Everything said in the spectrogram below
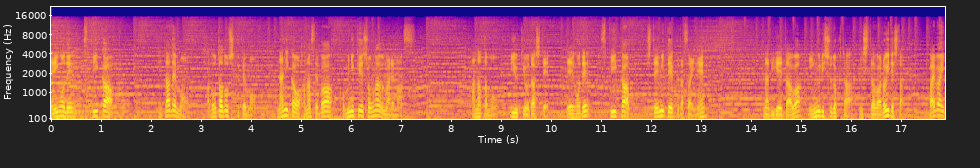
英語でスピーカー。下手でもたどたどしくても何かを話せばコミュニケーションが生まれます。あなたも勇気を出して英語でスピーカーしてみてくださいね。ナビゲーターはイングリッシュドクター西澤ロイでした。バイバイ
